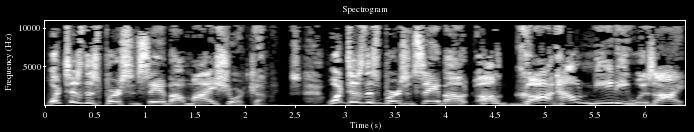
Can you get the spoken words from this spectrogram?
What does this person say about my shortcomings? What does this person say about, oh, God, how needy was I?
